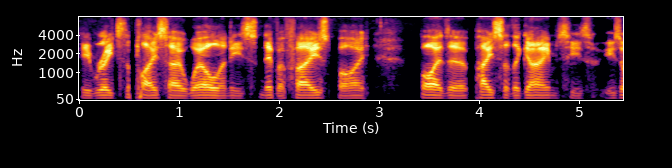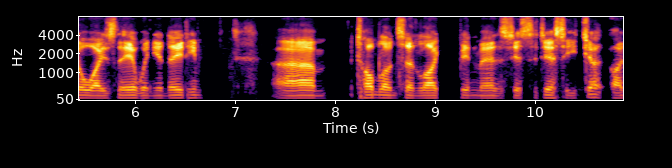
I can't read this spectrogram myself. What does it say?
he reads the play so well, and he's never phased by by the pace of the games. He's he's always there when you need him. Um, Tomlinson, like Binman's just suggested, he just, I,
